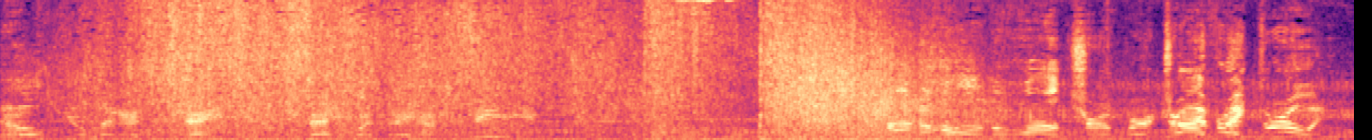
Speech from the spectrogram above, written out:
no human escape to say what they have seen. Found a hole in the wall, Trooper. Drive right through it.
